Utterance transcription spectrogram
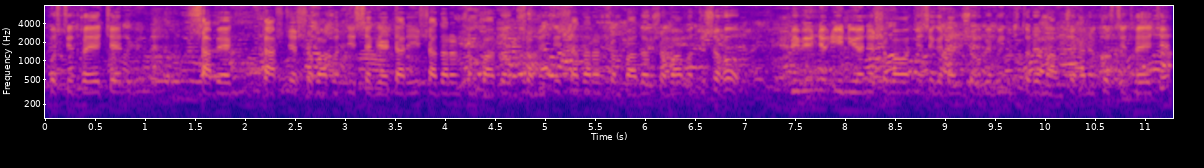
উপস্থিত হয়েছেন। সাবেক ট্রাস্টের সভাপতি, সেক্রেটারি, সাধারণ সম্পাদক সমিতির সাধারণ সম্পাদক সভাপতি সহ বিভিন্ন ইউনিয়নের সভাপতি, সেক্রেটারি সহ বিভিন্ন স্তরের মানুষ এখানে উপস্থিত হয়েছেন।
